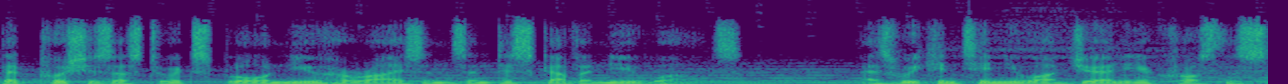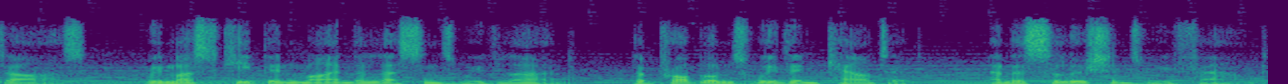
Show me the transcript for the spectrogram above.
that pushes us to explore new horizons and discover new worlds. As we continue our journey across the stars, we must keep in mind the lessons we've learned, the problems we've encountered, and the solutions we've found.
